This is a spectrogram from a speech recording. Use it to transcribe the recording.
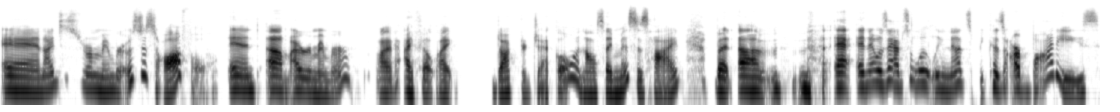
And I just remember it was just awful. And um, I remember I, I felt like Dr. Jekyll and I'll say Mrs. Hyde, but um, and it was absolutely nuts because our bodies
